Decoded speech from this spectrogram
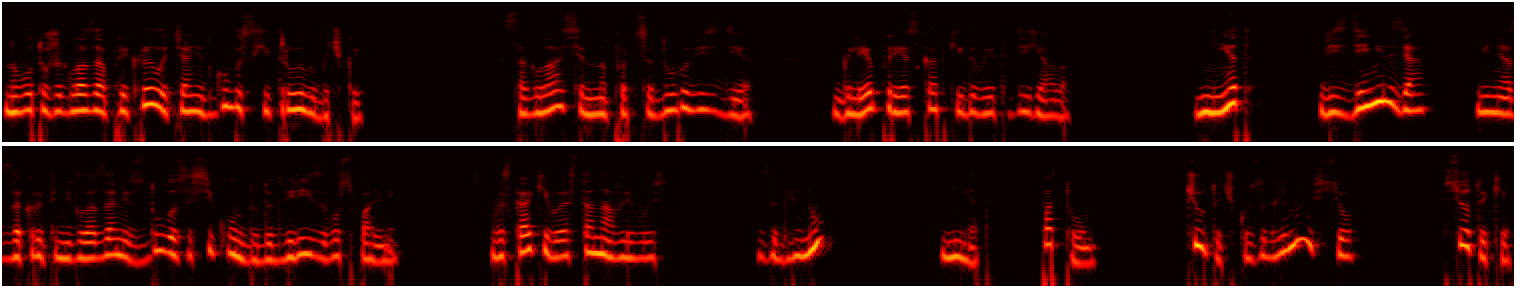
но вот уже глаза прикрыл и тянет губы с хитрой улыбочкой. Согласен на процедуру везде. Глеб резко откидывает одеяло. Нет, везде нельзя. Меня с закрытыми глазами сдуло за секунду до двери из его спальни. Выскакиваю останавливаюсь. Загляну? Нет, потом. Чуточку загляну и все. Все-таки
